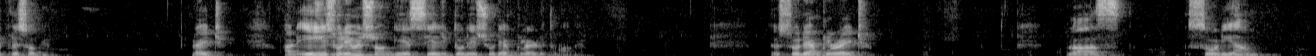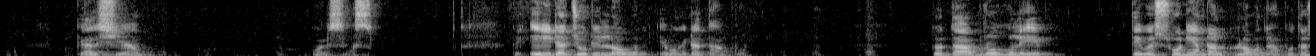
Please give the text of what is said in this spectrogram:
রিপ্লেস হবে। রাইট আর এই সোডিয়ামের সঙ্গে সেল যুক্ত হলে সোডিয়াম ক্লোরাইড উৎপন্ন হবে। তো sodium chloride plus sodium calcium all six তো এইটা জটিল লবণ এবং এটা দাব্র তো দাব্র হলে দেখবে সোডিয়ামটা লবণ দ্রাব্য তার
